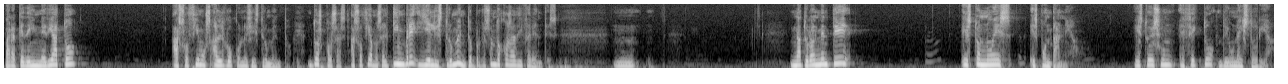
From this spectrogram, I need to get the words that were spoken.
para que de inmediato asociemos algo con ese instrumento. Dos cosas, asociamos el timbre y el instrumento, porque son dos cosas diferentes. Mm, naturalmente, esto no es espontáneo. Esto es un efecto de una historia.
